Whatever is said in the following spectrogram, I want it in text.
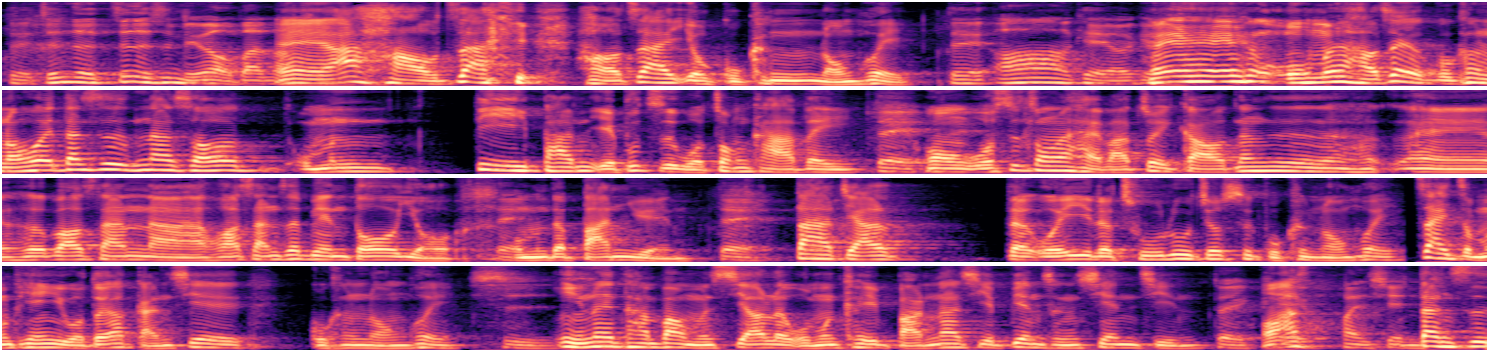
对，真的真的是没有办法。哎啊，好在好在有古坑农会。对啊，OK OK。哎，我们好在有古坑农会，但是那时候我们第一班也不止我种咖啡。对。哦，我是种在海拔最高，但是哎，荷包山呐、啊、华山这边都有我们的班员。对。大家。的唯一的出路就是古坑农会，再怎么便宜我都要感谢古坑农会，是。因为他帮我们销了，我们可以把那些变成现金，对，换现金，但是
